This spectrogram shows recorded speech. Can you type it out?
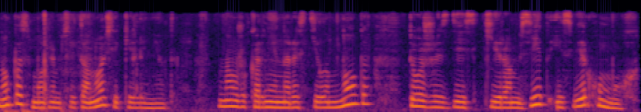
Ну, посмотрим, цветоносик или нет. Она уже корней нарастила много. Тоже здесь керамзит и сверху мох.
